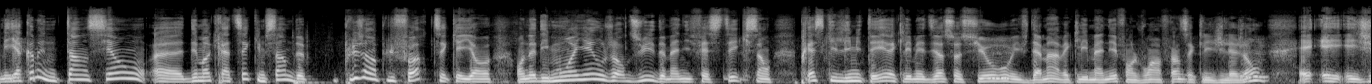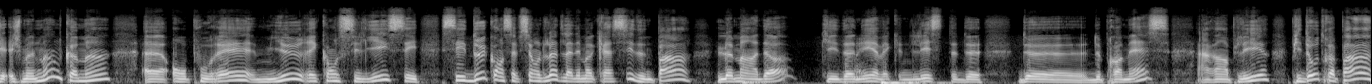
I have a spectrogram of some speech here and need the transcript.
mais il y a comme une tension euh, démocratique qui me semble de plus en plus forte. C'est qu'on on a des moyens aujourd'hui de manifester qui sont presque illimités avec les médias sociaux, évidemment avec les manifs. On le voit en France avec les gilets jaunes. Et, et- et je, je me demande comment euh, on pourrait mieux réconcilier ces, ces deux conceptions-là de la démocratie. D'une part, le mandat qui est donné avec une liste de, de, de promesses à remplir. Puis d'autre part,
